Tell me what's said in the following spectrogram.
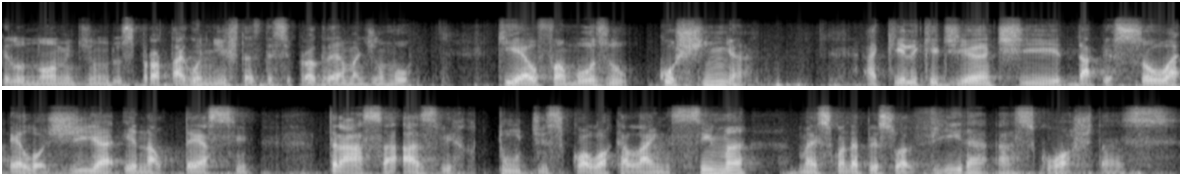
pelo nome de um dos protagonistas desse programa de humor, que é o famoso Coxinha, aquele que diante da pessoa elogia, enaltece, traça as virtudes atitudes, coloca lá em cima, mas quando a pessoa vira as costas.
